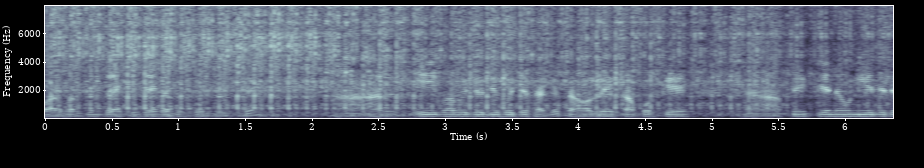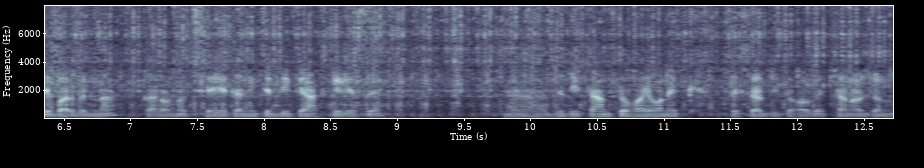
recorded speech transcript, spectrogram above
বারবার কিন্তু একই জায়গাতে ফুট দিচ্ছে। আর এইভাবে যদি হইতে থাকে, তাহলে কাপড়কে আপনি টেনেও নিয়ে যেতে পারবেন না, কারণ হচ্ছে এটা নিচের দিকে আটকে গেছে। যদি টানতে হয়, অনেক প্রেসার দিতে হবে টানার জন্য।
